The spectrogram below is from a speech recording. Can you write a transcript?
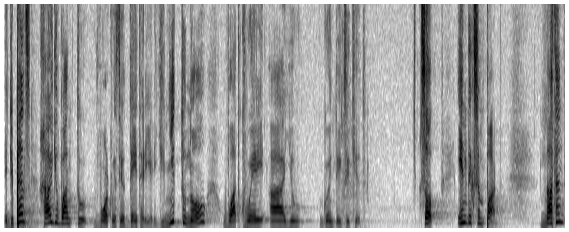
It depends how you want to work with your data really. You need to know what query are you going to execute. So index and part. Nothing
